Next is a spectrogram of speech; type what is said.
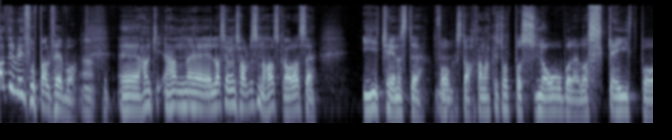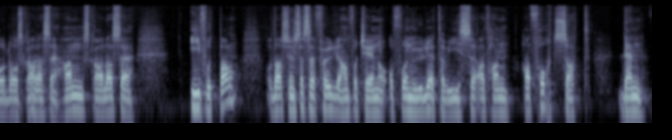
hadde det blitt fotballfeber! Eh, han, han, eh, Lars Jørgen Salvesen har skada seg i tjeneste for Start. Han har ikke stått på snowboard eller skateboard og skada seg. Han skada seg i fotball, og da syns jeg selvfølgelig han fortjener å få en mulighet til å vise at han har fortsatt den eh,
